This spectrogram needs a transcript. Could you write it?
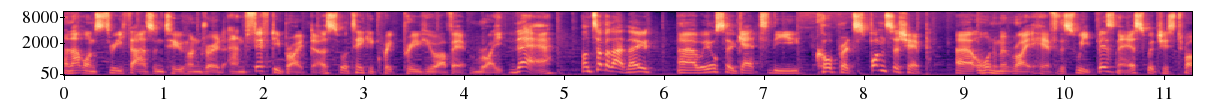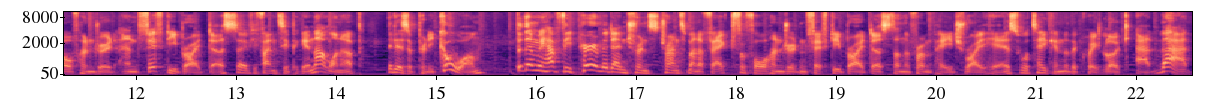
and that one's 3,250 Bright Dust. We'll take a quick preview of it right there. On top of that, though, uh, we also get the corporate sponsorship uh, ornament right here for the Sweet Business, which is 1,250 Bright Dust. So if you fancy picking that one up, it is a pretty cool one. But then we have the Pyramid Entrance Transmat effect for 450 Bright Dust on the front page right here, so we'll take another quick look at that.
